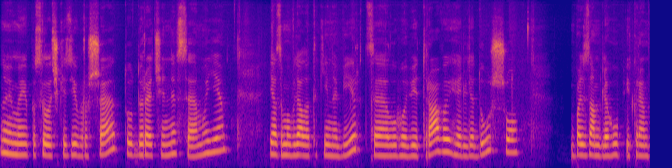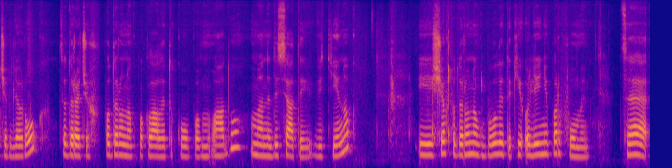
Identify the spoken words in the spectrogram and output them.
Ну і мої посилочки з Євроше. Тут, до речі, не все моє. Я замовляла такий набір: це лугові трави, гель для душу, бальзам для губ і кремчик для рук. Це, до речі, в подарунок поклали таку помаду. У мене 10-й відтінок. І ще в подарунок були такі олійні парфуми. Це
